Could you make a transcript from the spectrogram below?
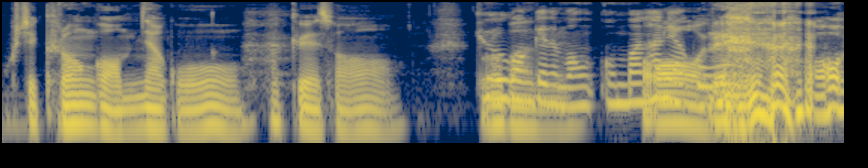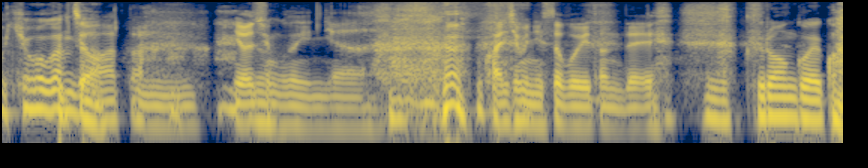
혹시 그런 거 없냐고 학교에서 교육 관계는. 원- 원만하냐고. 어, 네. 어 교육관계 그쵸? 나왔다. 음. 여자친구는 있냐? 관심은 있어 보이던데. 그래서 그런 거에 관,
